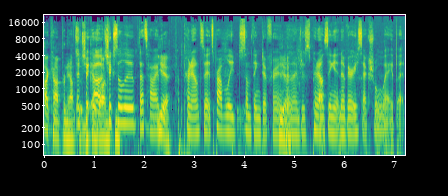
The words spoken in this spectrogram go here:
I can't pronounce it Chi- because uh, Chicxulub, that's how I Yeah. p- pronounce it. It's probably something different, Yeah. and I'm just pronouncing it in a very sexual way. But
